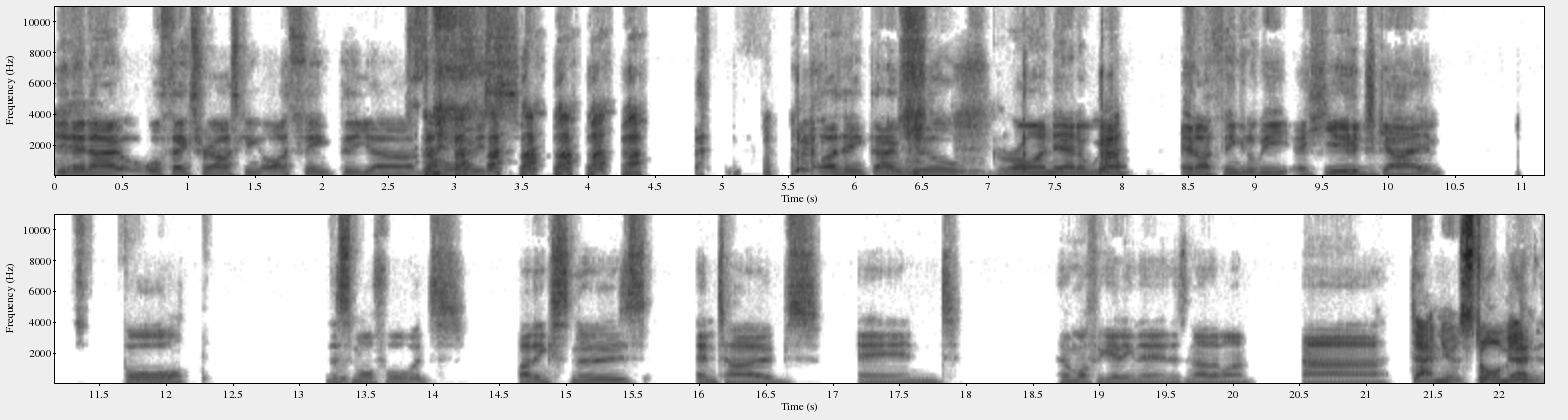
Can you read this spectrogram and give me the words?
Yeah, no. Well, thanks for asking. I think the uh, the boys. I think they will grind out a win, and I think it'll be a huge game for the small forwards. I think Snooze and Tobes and who am I forgetting there? There's another one. Uh Daniel Stormy. Dan-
